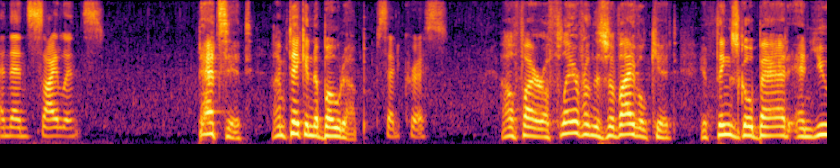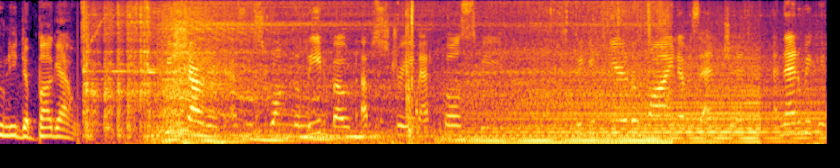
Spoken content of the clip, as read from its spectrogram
And then silence, That's it. I'm taking the boat up. said Chris. I'll fire a flare from the survival kit if things go bad and you need to bug out. He shouted as he swung the lead boat upstream at full speed. We could hear the whine of his engine, and then we could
